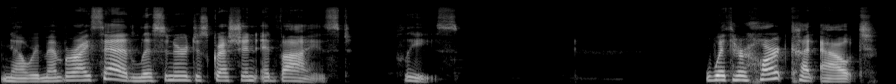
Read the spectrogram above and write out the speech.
Now remember I said listener discretion advised. Please. With her heart cut out,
